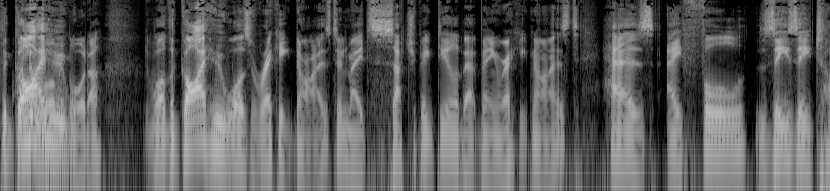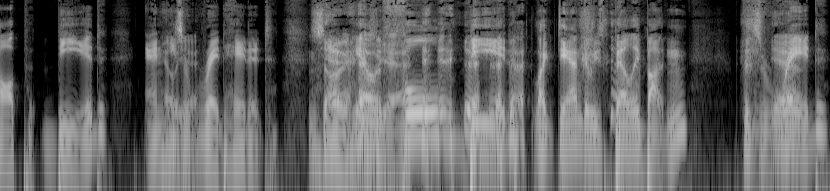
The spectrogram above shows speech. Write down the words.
the guy who order. Well, the guy who was recognized and made such a big deal about being recognized has a full ZZ Top beard and Hell he's yeah. red-headed. So Yeah, he has hell a yeah. full beard, like down to his belly button, that's red,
